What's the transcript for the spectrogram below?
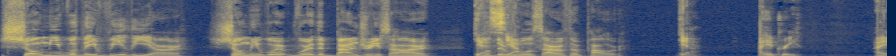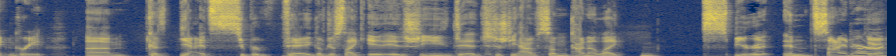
show me what they really are. Show me where where the boundaries are, yes what the yeah rules are of their power. Yeah, I agree. I agree. Um, because yeah, it's super vague of just like, i- is she? Did, does she have some kind of like spirit inside her? Yeah.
